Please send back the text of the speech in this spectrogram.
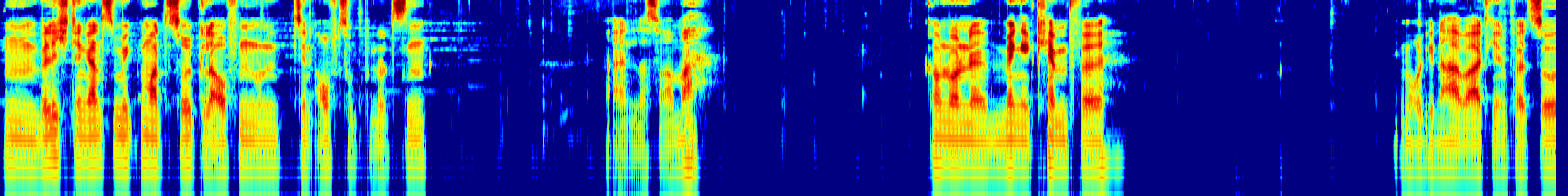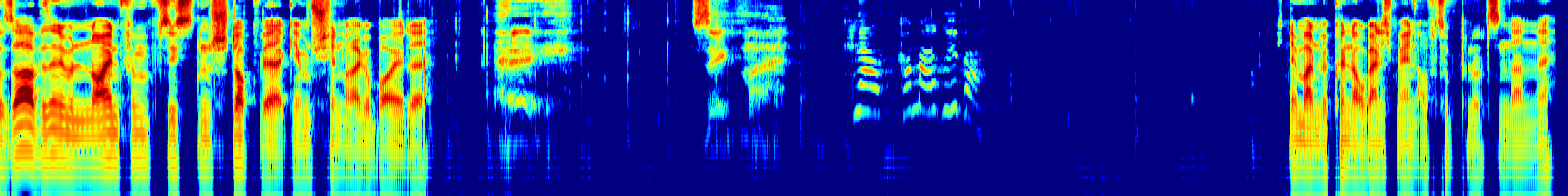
Hm, will ich den ganzen Weg mal zurücklaufen und den Aufzug benutzen? Nein, lass mal mal. Kommen noch eine Menge Kämpfe. Im Original war es jedenfalls so. So, wir sind im 59. Stockwerk im Shinra-Gebäude. Hey, seht mal. Klaus, komm mal rüber. Ich nehme an, wir können auch gar nicht mehr einen Aufzug benutzen dann, ne?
